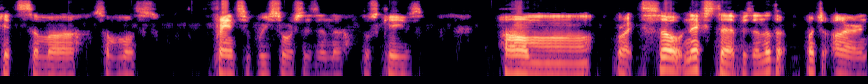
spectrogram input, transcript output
Get some, uh... Some of those fancy resources in the, those caves. Um... Right, so next step is another bunch of iron.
